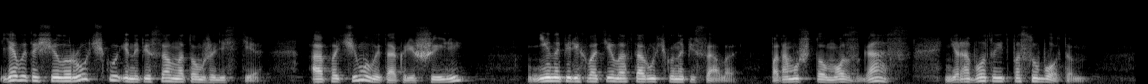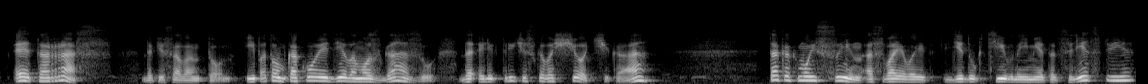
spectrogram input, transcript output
Я вытащил ручку и написал на том же листе. «А почему вы так решили?» Нина перехватила авторучку, написала. «Потому что Мосгаз не работает по субботам». «Это раз», — дописал Антон. «И потом, какое дело Мосгазу до электрического счетчика, а?» Так как мой сын осваивает дедуктивный метод следствия,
